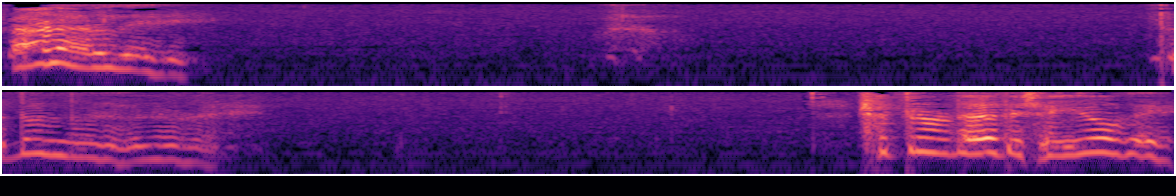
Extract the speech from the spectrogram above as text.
प्राण हर दे ही। तो दोनों है संयोग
